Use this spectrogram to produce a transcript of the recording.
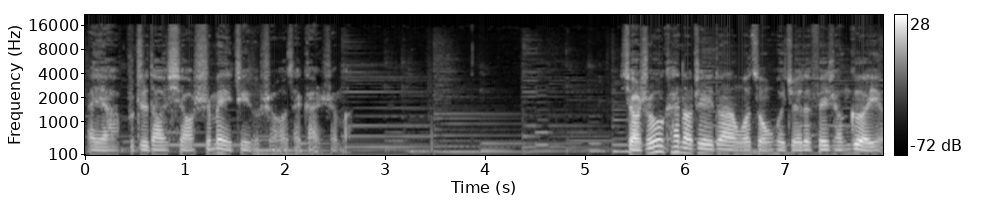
哎呀，不知道小师妹这个时候在干什么。小时候看到这一段，我总会觉得非常膈应，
